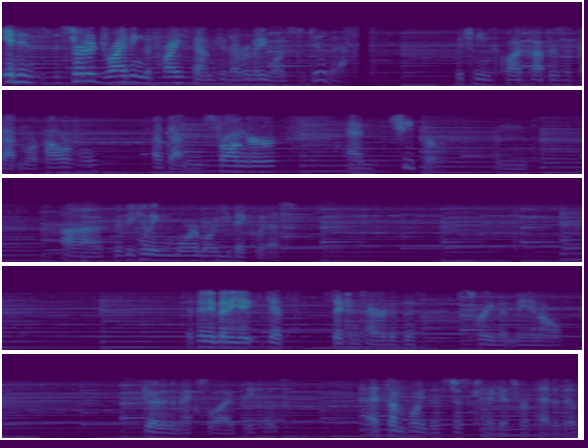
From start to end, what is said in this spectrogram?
it has started driving the price down because everybody wants to do this, which means quadcopters have gotten more powerful, have gotten stronger, and cheaper, and uh, they're becoming more and more ubiquitous. If anybody gets sick and tired of this, scream at me and I'll go to the next slide because at some point this just kind of gets repetitive.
